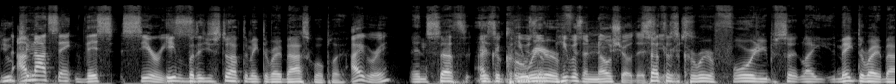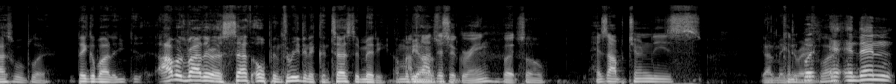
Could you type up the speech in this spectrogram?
you I'm can't- not saying this series. even, but you still have to make the right basketball play. I agree. And Seth I is a agree. He was career. He was a, no-show this Seth series. is a career forty percent. Like make the right basketball play. Think about it. I would rather a Seth open three than a contested midi. I'm gonna I'm be not honest. with disagreeing, but. So his opportunities. got to make Can- the right But play. and then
